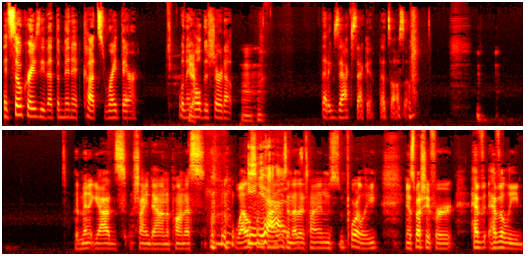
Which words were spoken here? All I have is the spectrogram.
it's so crazy that the minute cuts right there when they Yeah. hold the shirt up mhm. that exact second that's awesome the minute gods shine down upon us well sometimes and other times poorly you know, especially for hev- heavily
